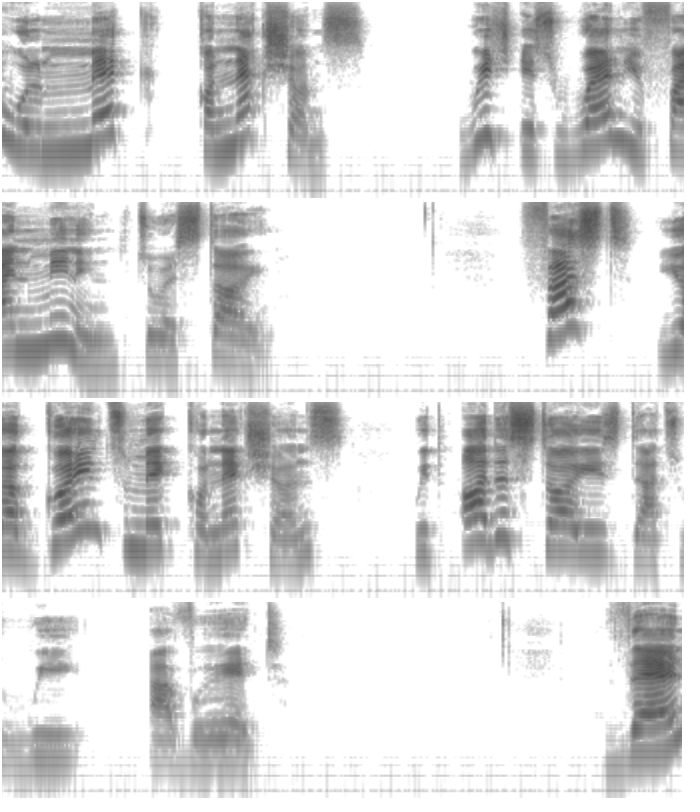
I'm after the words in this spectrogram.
we'll make connections, which is when you find meaning to a story. First, you are going to make connections with other stories that we have read. Then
